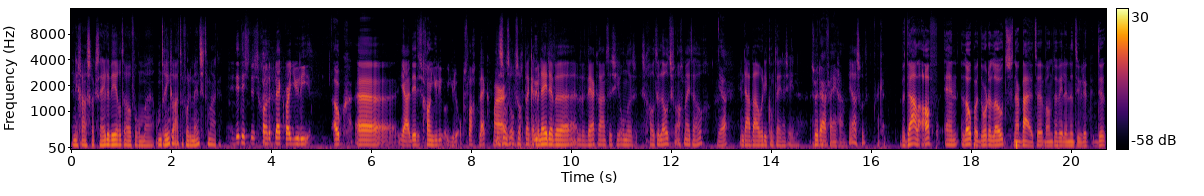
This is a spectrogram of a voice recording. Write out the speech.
En die gaan straks de hele wereld over om, uh, om drinkwater voor de mensen te maken. Dit is dus gewoon de plek waar jullie ook, uh, ja, dit is gewoon jullie, jullie opslagplek. Maar dit is onze opslagplek. En beneden hebben we, we werkruimtes hieronder, is een grote loods van 8 meter hoog. Ja. En daar bouwen we die containers in. Zullen we daar even heen gaan? Ja, is goed. Okay. We dalen af en lopen door de loods naar buiten, want we willen natuurlijk de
